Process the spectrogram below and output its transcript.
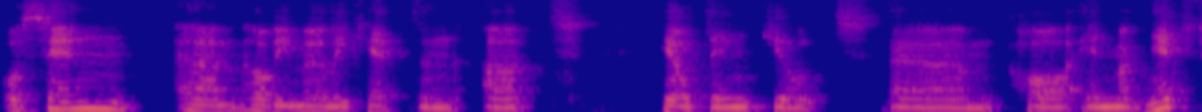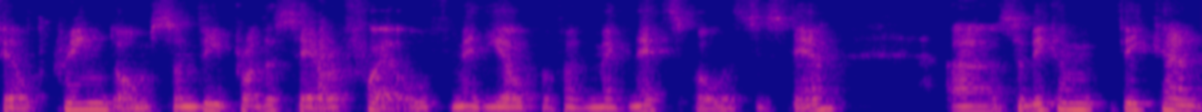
Och sen um, har vi möjligheten att helt enkelt um, ha en magnetfält kring dem som vi producerar själv med hjälp av ett magnetspolesystem. Uh, så vi kan, vi kan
